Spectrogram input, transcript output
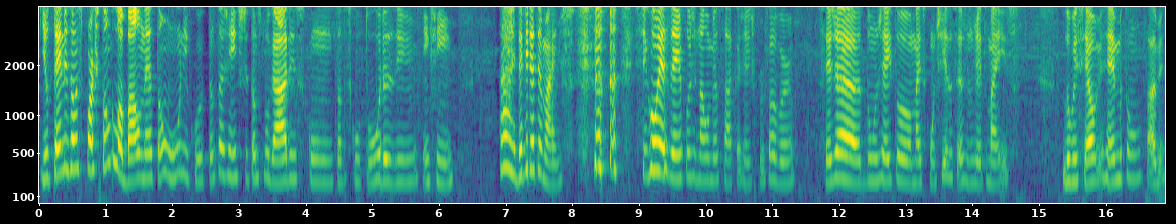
E o tênis é um esporte tão global, né? Tão único, tanta gente de tantos lugares, com tantas culturas e, enfim. Ai, deveria ter mais. Siga um exemplo de Naomi Osaka, gente, por favor. Seja de um jeito mais contido, seja de um jeito mais Lewis Hamilton, sabe?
